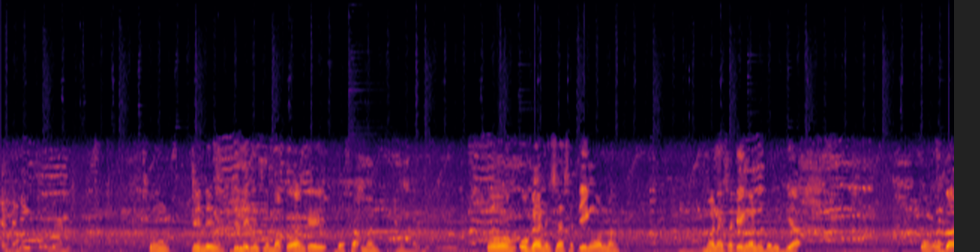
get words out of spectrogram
everyday po yan. kung kini dili ni siya makuan kay basa man. Kung uga ni siya sa kingon man. Mo na sa kingon ibaligya. Kung uga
